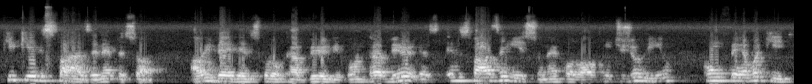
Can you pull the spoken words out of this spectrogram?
O que, que eles fazem, né, pessoal? Ao invés deles colocar verga contra vergas, eles fazem isso, né? Colocam um tijolinho com ferro aqui.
